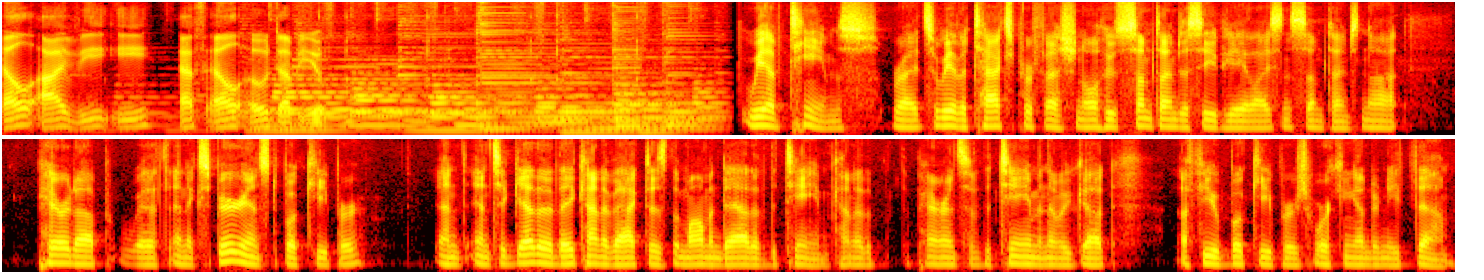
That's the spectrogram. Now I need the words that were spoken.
L I V E F L O W we have teams, right? So we have a tax professional who's sometimes a CPA license, sometimes not, paired up with an experienced bookkeeper. And, and together they kind of act as the mom and dad of the team, kind of the, the parents of the team. And then we've got a few bookkeepers working underneath them.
